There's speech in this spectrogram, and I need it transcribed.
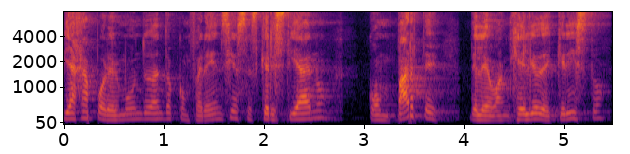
viaja por el mundo dando conferencias, es cristiano, comparte del Evangelio de Cristo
